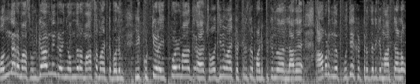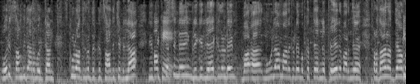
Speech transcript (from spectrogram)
ഒന്നര മാസം ഉദ്ഘാടനം കഴിഞ്ഞ് ഒന്നര മാസമായിട്ട് പോലും ഈ കുട്ടികളെ ഇപ്പോഴും ആ ശോചനീയമായ കെട്ടിടത്തിൽ പഠിപ്പിക്കുന്നതല്ലാതെ അവിടെ നിന്ന് പുതിയ കെട്ടിടത്തിലേക്ക് മാറ്റാനുള്ള ഒരു സംവിധാനം ഒരുക്കാൻ സ്കൂൾ അധികൃതർക്ക് സാധിച്ചിട്ടില്ല. ഈ. ഫിറ്റ്നസിന്റെയും രേഖകളുടെയും വ- ഒക്കെ തന്നെ പേര് പറഞ്ഞ് പ്രധാന അധ്യാപകർ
